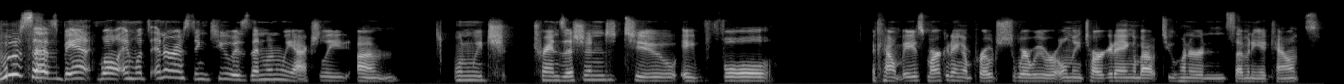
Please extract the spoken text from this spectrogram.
who, says BANT? Well, and what's interesting too is then when we actually um when we ch- transitioned to a full account based marketing approach to where we were only targeting about 270 accounts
